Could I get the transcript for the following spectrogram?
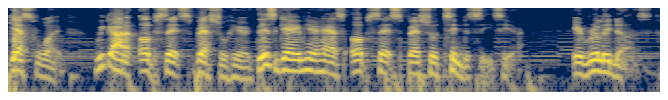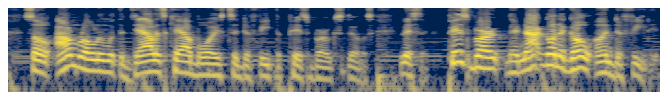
Guess what? We got an upset special here. This game here has upset special tendencies here. It really does. So I'm rolling with the Dallas Cowboys to defeat the Pittsburgh Steelers. Listen, Pittsburgh, they're not going to go undefeated.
